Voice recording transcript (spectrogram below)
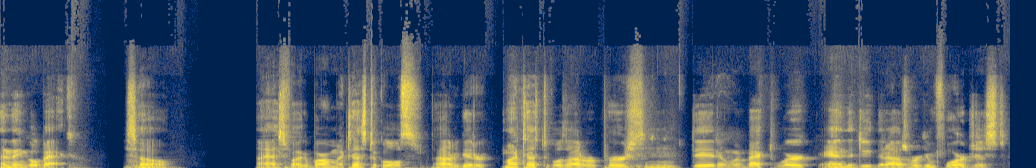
and then go back." So I asked if I could borrow my testicles uh, to get her my testicles out of her purse, and did. And went back to work. And the dude that I was working for just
